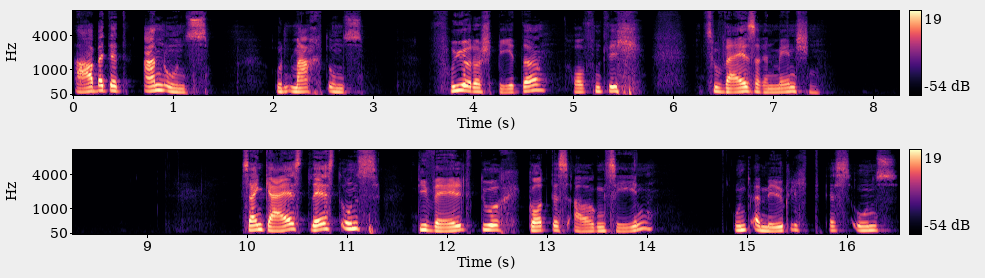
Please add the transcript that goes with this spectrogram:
arbeitet an uns und macht uns früher oder später hoffentlich zu weiseren Menschen. Sein Geist lässt uns die Welt durch Gottes Augen sehen und ermöglicht es uns,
